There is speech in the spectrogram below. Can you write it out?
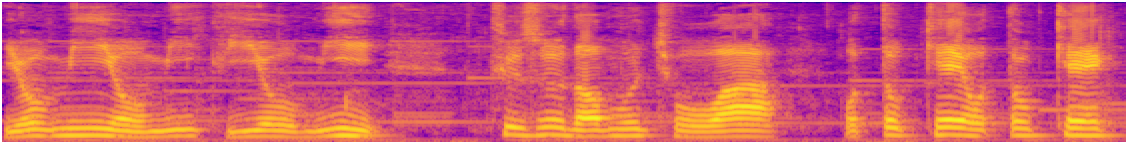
요미 요미 귀요미. 투수 너무 좋아. 어떡해 어떡해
